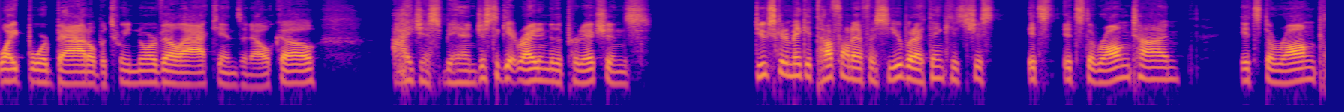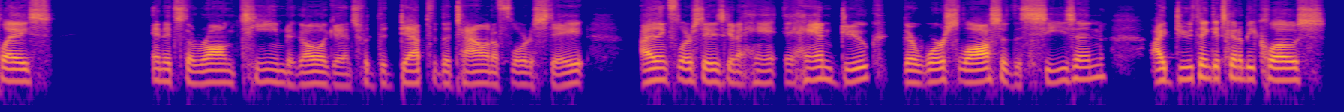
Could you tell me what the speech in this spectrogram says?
whiteboard battle between Norvell Atkins and Elko. I just, man, just to get right into the predictions, Duke's going to make it tough on FSU, but I think it's just it's it's the wrong time, it's the wrong place, and it's the wrong team to go against with the depth of the talent of Florida State. I think Florida State is going to hand, hand Duke their worst loss of the season. I do think it's going to be close.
